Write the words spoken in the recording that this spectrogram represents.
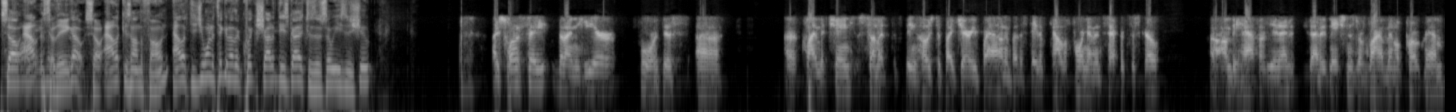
So, sorry, Al- so there you true. go. So Alec is on the phone. Alec, did you want to take another quick shot at these guys because they're so easy to shoot? I just want to say that I'm here for this uh, uh, climate change summit that's being hosted by Jerry Brown and by the state of California and in San Francisco Uh, on behalf of the United, United Nations Environmental Program.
